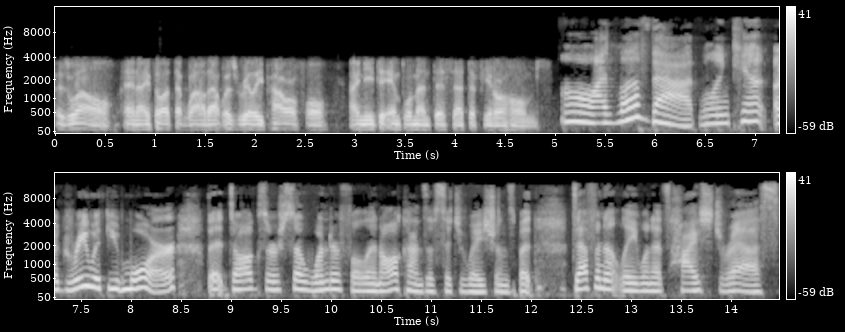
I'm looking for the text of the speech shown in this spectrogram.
as well. And I thought that wow, that was really powerful. I need to implement this at the funeral homes. Oh, I love that. Well, I can't agree with you more that dogs are so wonderful in all kinds of situations, but definitely when it's high stress,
